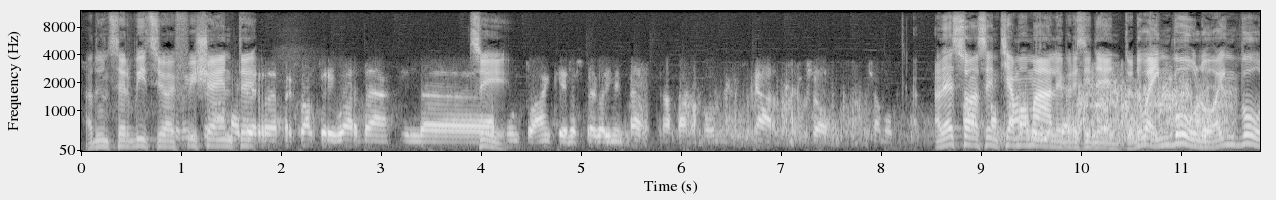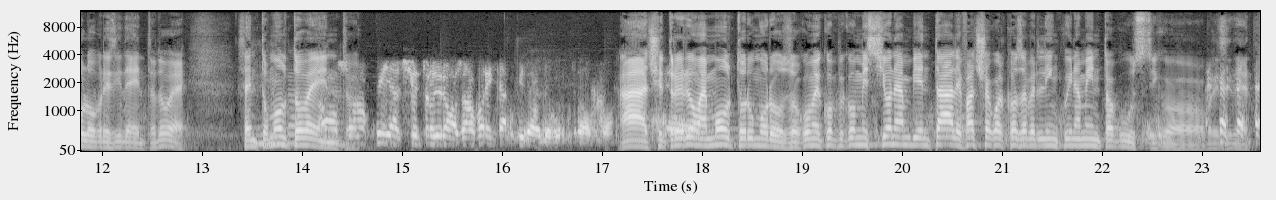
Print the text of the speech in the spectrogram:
ad un servizio efficiente. Per, per, quanto riguarda il, sì. appunto anche lo spreco alimentare, perciò, diciamo, Adesso la sentiamo male, Presidente. Dov'è? In volo, è in volo, Presidente. Dov'è? Sento molto vento. No, sono qui al centro di Roma, sono fuori in Campidoglio purtroppo. Ah, il centro eh, di Roma è molto rumoroso. Come commissione ambientale faccia qualcosa per l'inquinamento acustico, Presidente.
